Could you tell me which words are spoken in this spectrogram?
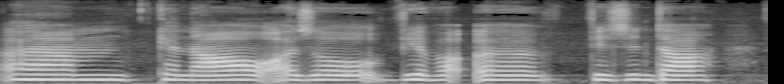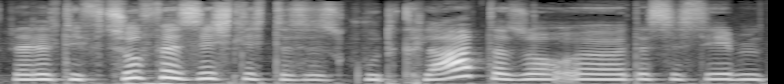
Ähm, genau, also wir, äh, wir sind da relativ zuversichtlich, dass es gut klappt. Also äh, das ist eben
